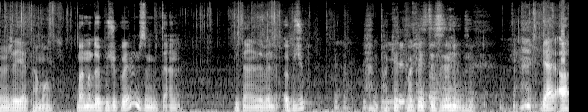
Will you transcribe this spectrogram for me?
Önce ye tamam. Bana da öpücük verir misin bir tane? Bir tane de benim öpücük. paket paket sesine gidiyor. Gel al.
